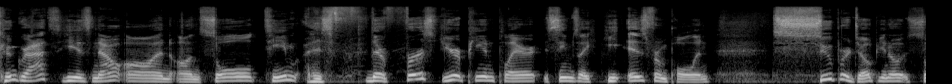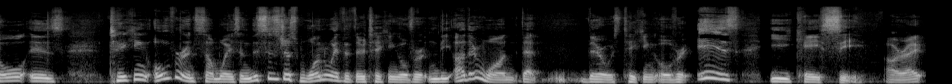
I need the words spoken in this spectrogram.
congrats. He is now on on Sol team. His their first European player. It seems like he is from Poland. Super dope. You know, Sol is taking over in some ways, and this is just one way that they're taking over. And the other one that there was taking over is EKC. All right.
